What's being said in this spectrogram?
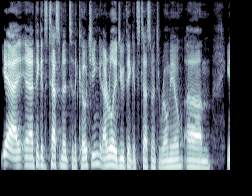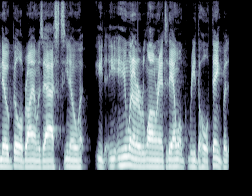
Yeah, and I think it's a testament to the coaching, and I really do think it's a testament to Romeo. Um, you know, Bill O'Brien was asked, you know, he, he went on a long rant today. I won't read the whole thing, but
